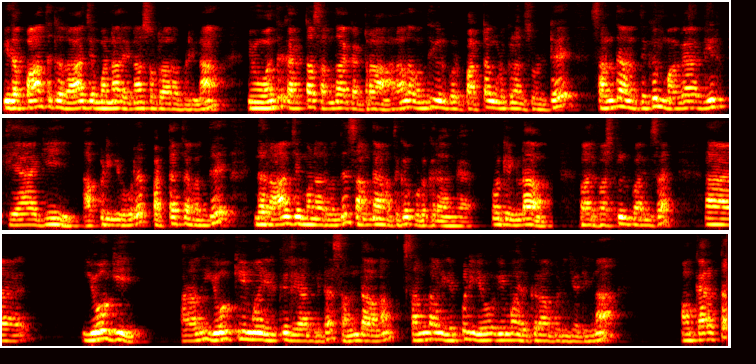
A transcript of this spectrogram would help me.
இதை பார்த்துட்டு ராஜ மன்னர் என்ன சொல்றாரு அப்படின்னா இவன் வந்து கரெக்டாக சந்தா கட்டுறான். அதனால வந்து இவனுக்கு ஒரு பட்டம் கொடுக்கலாம்னு சொல்லிட்டு சந்தானத்துக்கு மகாவீர் தியாகி அப்படிங்கிற ஒரு பட்டத்தை வந்து இந்த ராஜ மன்னர் வந்து சந்தானத்துக்கு கொடுக்குறாங்க. ஓகேங்களா? பாரு ஃபர்ஸ்ட் பாருங்க சார் யோகி அதாவது யோக்கியமா இருக்குது யாருன்னு சந்தானம். சந்தானம் எப்படி யோகியமா இருக்கிறான் அப்படின்னு கேட்டீங்கன்னா அவன் கரெக்டா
